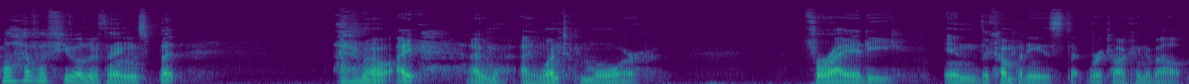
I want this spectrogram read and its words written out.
we'll have a few other things, but I don't know. I I I want more variety in the companies that we're talking about.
